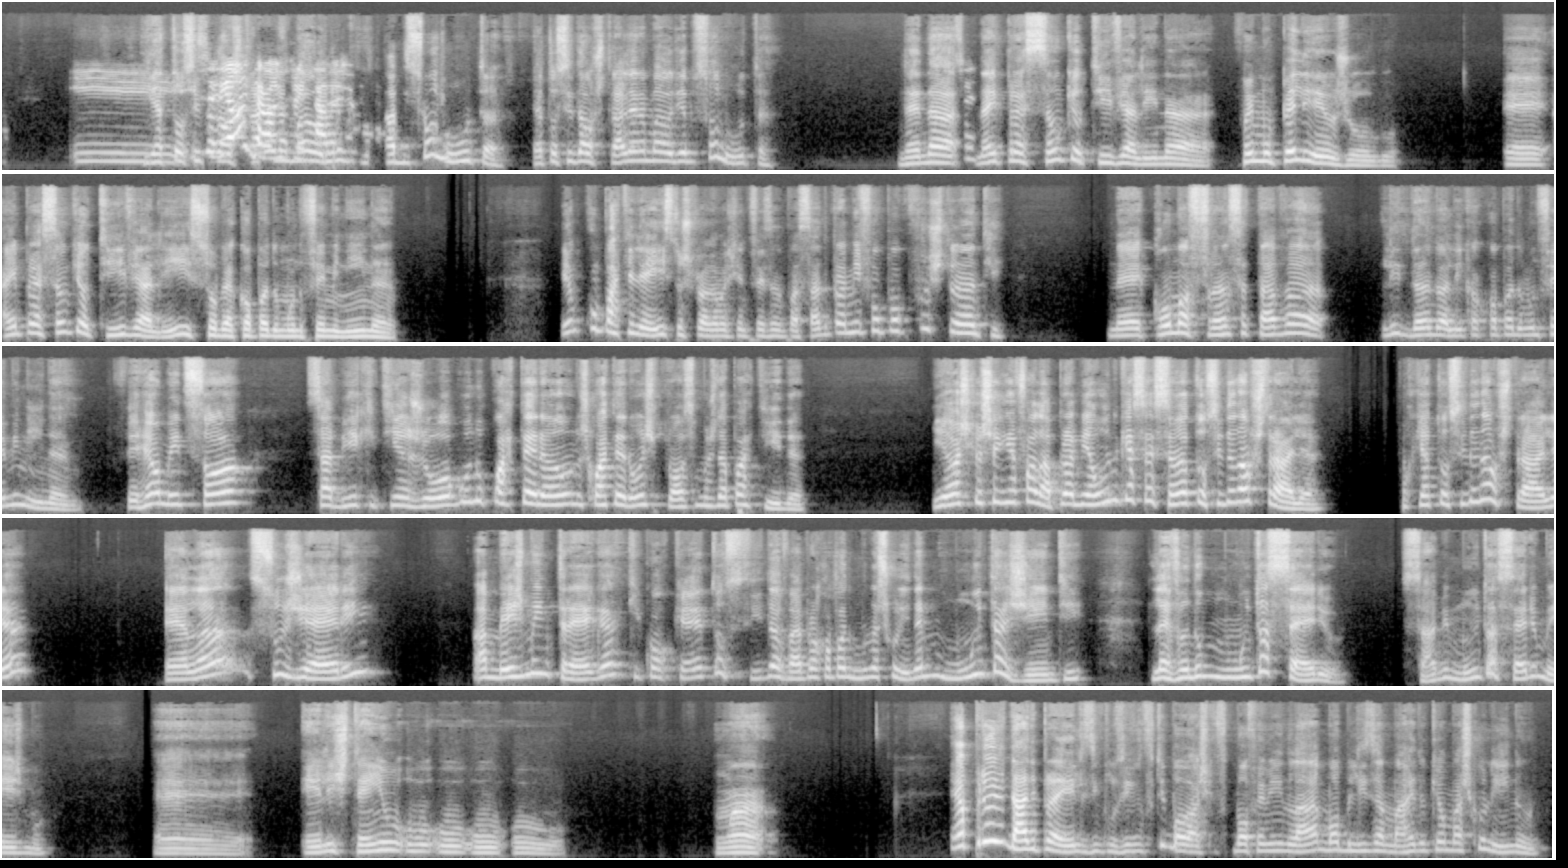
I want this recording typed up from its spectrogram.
E, e a torcida da Austrália era a maioria absoluta. E a torcida da Austrália era a maioria absoluta. Né? Na, na impressão que eu tive ali na. Foi Montpellier o jogo. é, a impressão que eu tive ali sobre a Copa do Mundo Feminina, eu compartilhei isso nos programas que a gente fez ano passado, para mim foi um pouco frustrante, né? Como a França estava lidando ali com a Copa do Mundo Feminina. Você realmente só sabia que tinha jogo no quarteirão, nos quarteirões próximos da partida. E eu acho que eu cheguei a falar, para mim a única exceção é a torcida da Austrália. Porque a torcida da Austrália ela sugere a mesma entrega que qualquer torcida vai para a Copa do Mundo masculina. É muita gente levando muito a sério, sabe? Muito a sério mesmo. É, eles têm o, o, o, o, uma. É a prioridade para eles, inclusive no futebol. Acho que o futebol feminino lá mobiliza mais do que o masculino.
